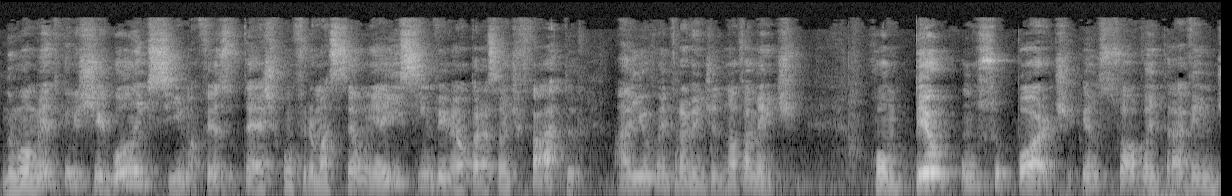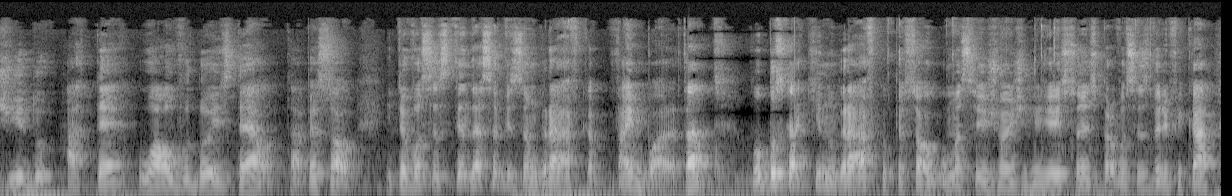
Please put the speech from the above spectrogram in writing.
No momento que ele chegou lá em cima, fez o teste, confirmação, e aí sim vem minha operação de fato, aí eu vou entrar vendido novamente rompeu um suporte, eu só vou entrar vendido até o alvo 2 dela, tá pessoal? Então vocês tendo essa visão gráfica, vai embora, tá? Vou buscar aqui no gráfico, pessoal, algumas regiões de rejeições para vocês verificar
